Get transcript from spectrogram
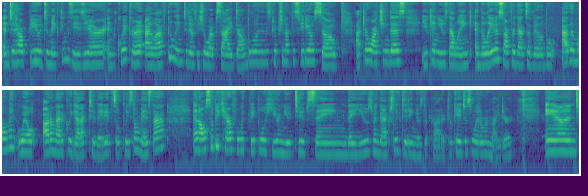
And to help you to make things easier and quicker, I left the link to the official website down below in the description of this video. So after watching this, you can use that link and the latest offer that's available at the moment will automatically get activated. So please don't miss that. And also be careful with people here on YouTube saying they use when they actually didn't use the product. Okay, just a little reminder. And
